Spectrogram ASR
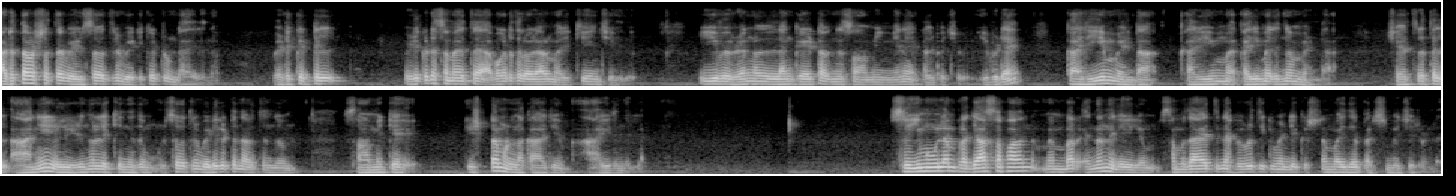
അടുത്ത വർഷത്തെ ഉത്സവത്തിന് വെടിക്കെട്ടുണ്ടായിരുന്നു. വെടിക്കെട്ടിൽ വെടിക്കെട്ട് സമയത്ത് അപകടത്തിൽ ഒരാൾ മരിക്കുകയും ചെയ്തു. ഈ വിവരങ്ങളെല്ലാം കേട്ടറിഞ്ഞ സ്വാമി ഇങ്ങനെ കൽപ്പിച്ചു. ഇവിടെ കരിയും വേണ്ട കരിയും കരിമരുന്നും വേണ്ട. ക്ഷേത്രത്തിൽ ആനയെ എഴുന്നള്ളിക്കുന്നതും ഉത്സവത്തിന് വെടികെട്ട് നടത്തുന്നതും സ്വാമിക്ക് ഇഷ്ടമുള്ള കാര്യം ആയിരുന്നില്ല. ശ്രീമൂലം പ്രജാസഭാ മെമ്പർ എന്ന നിലയിലും സമുദായത്തിന്റെ അഭിവൃദ്ധിക്ക് വേണ്ടി കൃഷ്ണൻ വൈദ്യർ പരിശ്രമിച്ചിട്ടുണ്ട്.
